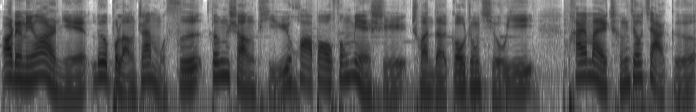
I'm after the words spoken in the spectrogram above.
二零零二年，勒布朗·詹姆斯登上《体育画报》封面时穿的高中球衣，拍卖成交价格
